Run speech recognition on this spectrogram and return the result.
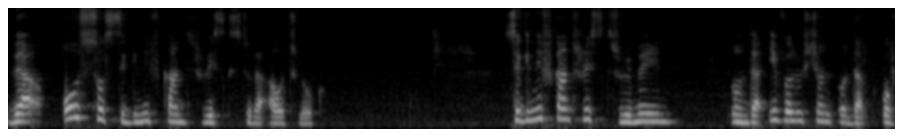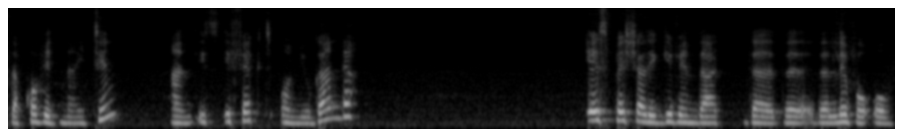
There are also significant risks to the outlook. Significant risks remain on the evolution of the, of the COVID 19 and its effect on Uganda especially given that the, the, the level of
